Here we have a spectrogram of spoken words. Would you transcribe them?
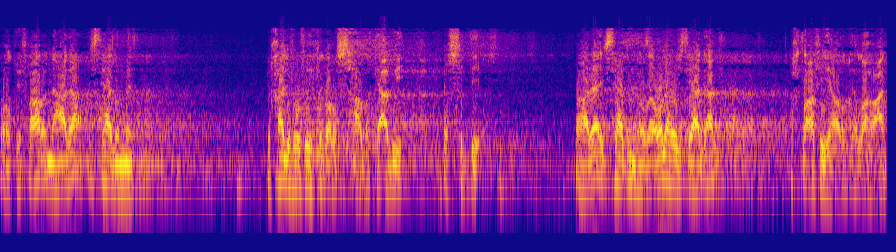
والقفار أن هذا اجتهاد منه. يخالف فيه كبر الصحابة كأبيه والصديق. وهذا اجتهاد منه وله اجتهادات أخطأ فيها رضي الله عنه.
